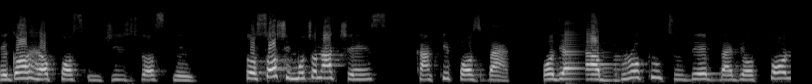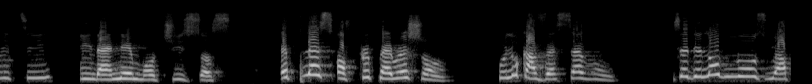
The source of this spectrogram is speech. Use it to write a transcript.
May God help us in Jesus' name. So such emotional chains can keep us back, but they are broken today by the authority in the name of Jesus. A place of preparation. We look at verse 7. He said, The Lord knows you are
